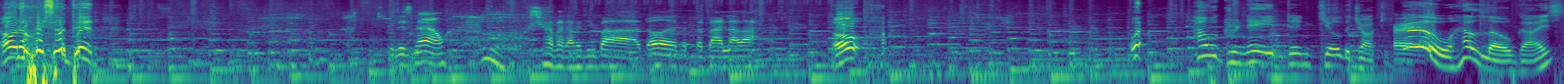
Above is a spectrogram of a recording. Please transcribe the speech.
Oh no, he's not dead. It is now. Oh. What? How a grenade didn't kill the jockey? Alright. Oh, hello guys.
